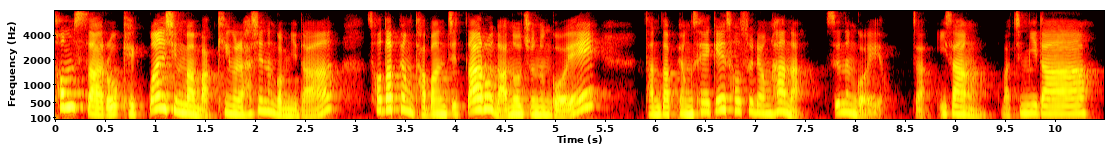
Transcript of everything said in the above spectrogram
컴사로 객관식만 마킹을 하시는 겁니다. 서답형 답안지 따로 나눠주는 거에 단답형 3개, 서술형 하나 쓰는 거예요. 자, 이상 마칩니다.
